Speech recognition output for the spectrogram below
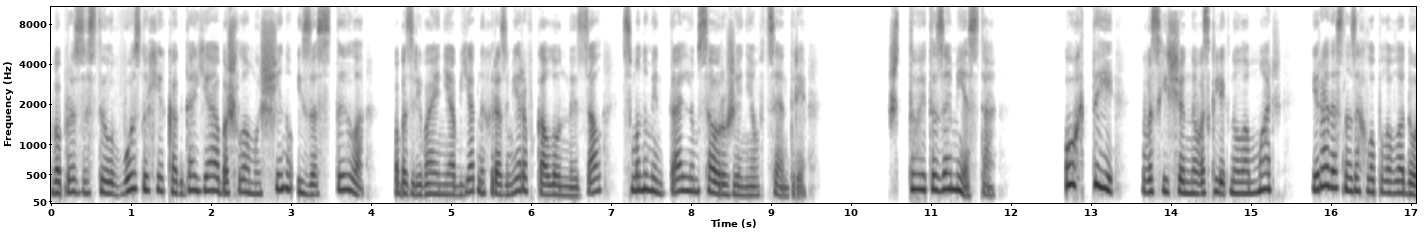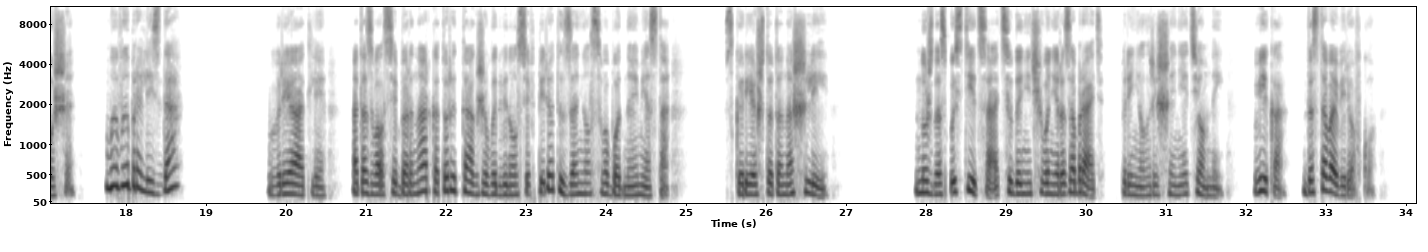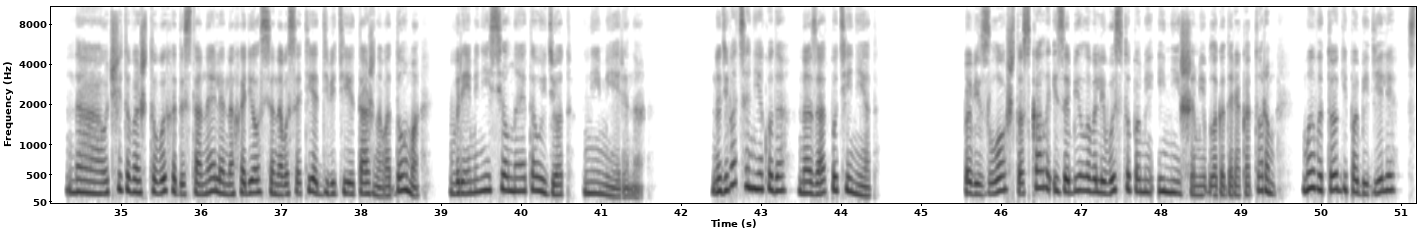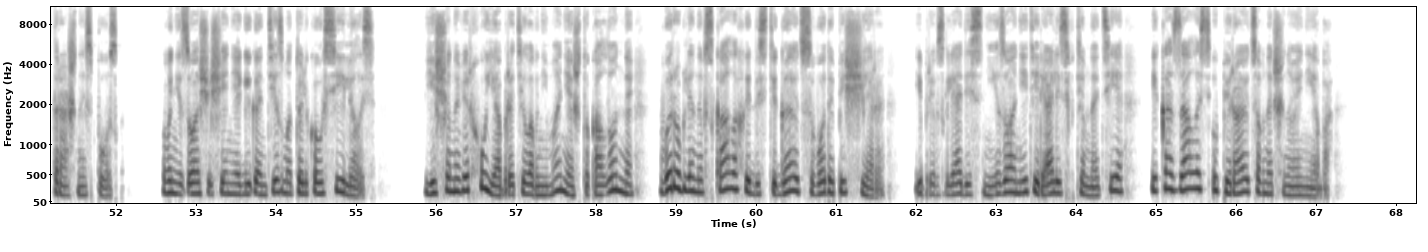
Вопрос застыл в воздухе, когда я обошла мужчину и застыла, обозревая необъятных размеров колонный зал с монументальным сооружением в центре. Что это за место? «Ух ты!» — восхищенно воскликнула Мадж и радостно захлопала в ладоши. Мы выбрались, да? Вряд ли, отозвался Бернар, который также выдвинулся вперед и занял свободное место. Скорее что-то нашли. Нужно спуститься, отсюда ничего не разобрать, принял решение темный. Вика, доставай веревку. Да, учитывая, что выход из тоннеля находился на высоте девятиэтажного дома, времени и сил на это уйдет немерено. Но деваться некуда, назад пути нет. Повезло, что скалы изобиловали выступами и нишами, благодаря которым мы в итоге победили страшный спуск. Внизу ощущение гигантизма только усилилось. Еще наверху я обратила внимание, что колонны вырублены в скалах и достигают свода пещеры, и при взгляде снизу они терялись в темноте и, казалось, упираются в ночное небо.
